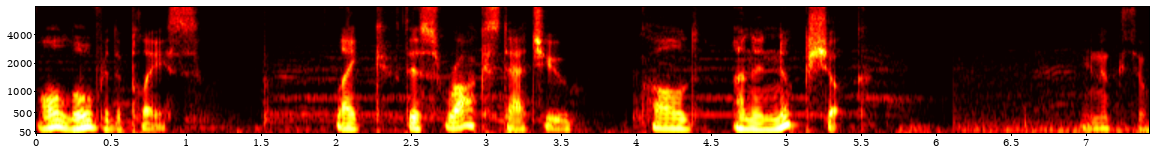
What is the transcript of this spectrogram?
all over the place. Like this rock statue called an Inukshuk. Inukshuk.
